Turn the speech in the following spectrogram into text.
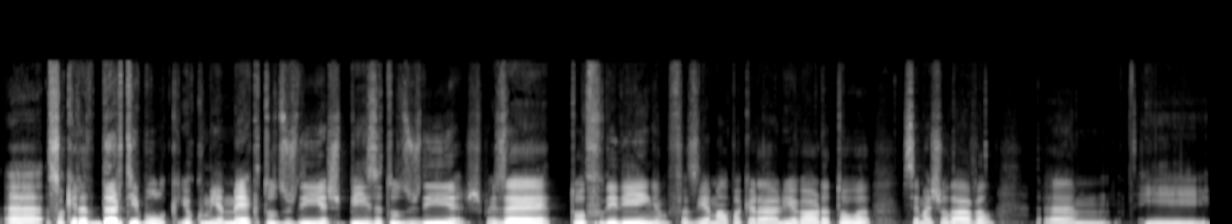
Uh, só que era dirty bulk. Eu comia Mac todos os dias, pizza todos os dias. Pois é, todo fodidinho, fazia mal para caralho e agora estou a ser mais saudável. Um, e,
